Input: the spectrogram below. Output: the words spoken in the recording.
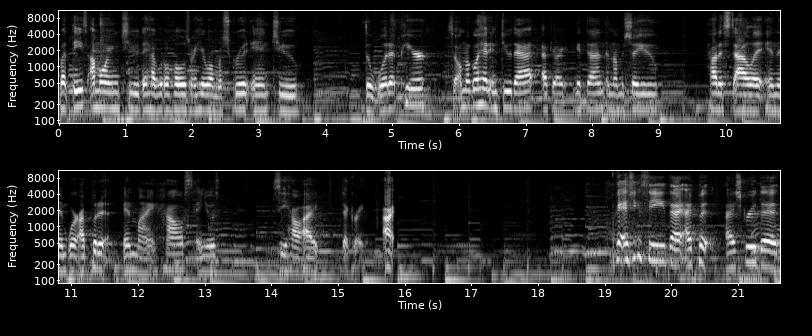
but these I'm going to, they have little holes right here where I'm to screw it into the wood up here. So I'm to go ahead and do that after I get done, and I'm to show you how to style it and then where I put it in my house, and you'll see how I decorate. Alright. Okay, as you can see that I put, I screwed the,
